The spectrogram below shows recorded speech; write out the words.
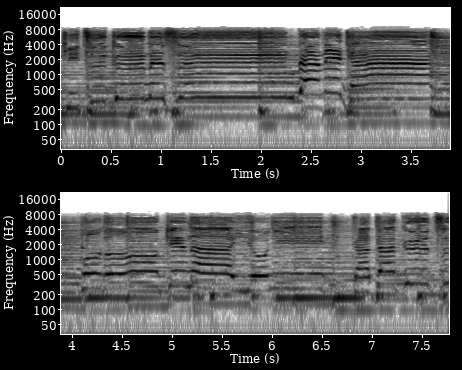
きつく結んだ目がほどけないように固くつ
